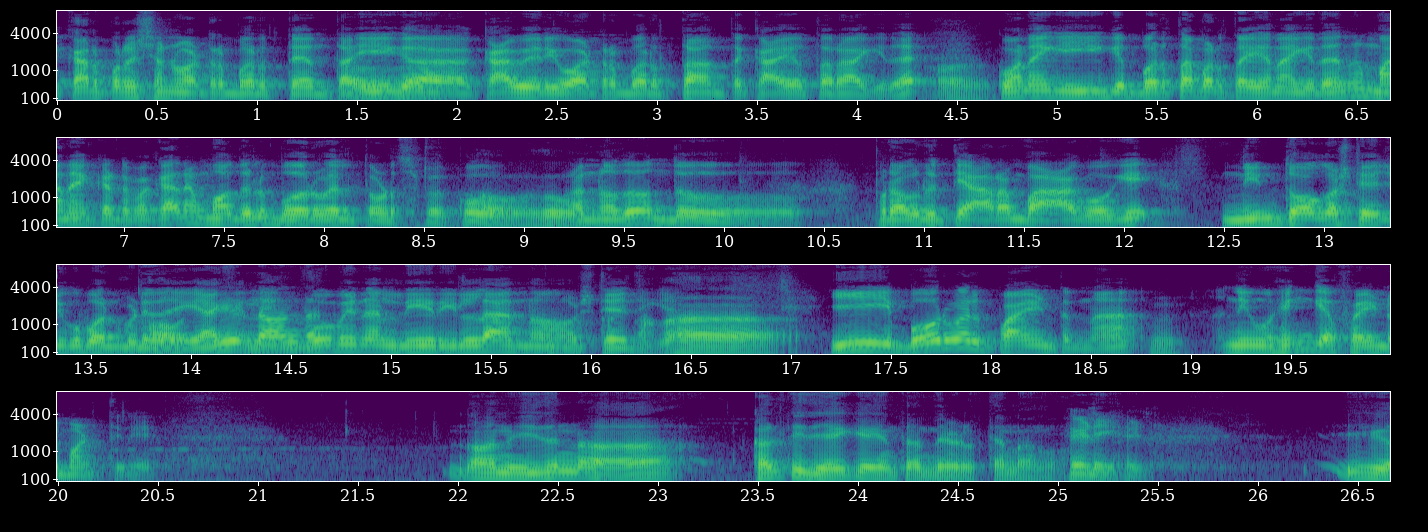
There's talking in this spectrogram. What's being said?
ಕಾರ್ಪೊರೇಷನ್ ವಾಟರ್ ಬರುತ್ತೆ ಅಂತ. ಈಗ ಕಾವೇರಿ ವಾಟರ್ ಬರುತ್ತಾ ಅಂತ ಕಾಯೋ ಥರ ಆಗಿದೆ. ಕೊನೆಗೆ ಈಗ ಬರ್ತಾ ಬರ್ತಾ ಏನಾಗಿದೆ ಅಂದ್ರೆ ಮನೆ ಕಟ್ಟಬೇಕಾದ್ರೆ ಮೊದಲು ಬೋರ್ವೆಲ್ ತೋಡಿಸ್ಬೇಕು ಅನ್ನೋದು ಒಂದು ಪ್ರವೃತ್ತಿ ಆರಂಭ ಆಗೋಗಿ ನಿಂತೋಗೋ ಸ್ಟೇಜ್ಗೂ ಬಂದ್ಬಿಟ್ಟಿದೆ. ಯಾಕಂದ್ರೆ ಭೂಮಿನಲ್ಲಿ ನೀರು ಇಲ್ಲ ಅನ್ನೋ ಸ್ಟೇಜ್ಗೆ. ಈ ಬೋರ್ವೆಲ್ ಪಾಯಿಂಟನ್ನು ನೀವು ಹೆಂಗೆ ಫೈಂಡ್ ಮಾಡ್ತೀರಿ? ನಾನು ಇದನ್ನು ಕಲ್ತಿದ್ದು ಹೇಗೆ ಅಂತಂದು ಹೇಳ್ತೇನೆ ನಾನು. ಹೇಳಿ ಹೇಳಿ. ಈಗ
